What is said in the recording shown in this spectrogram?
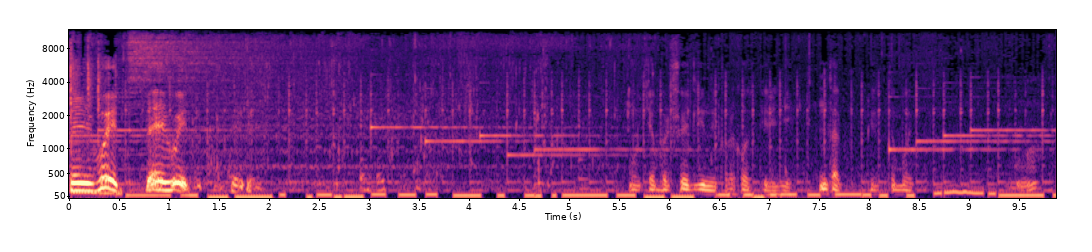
Да и будет, да и будет. У тебя большой длинный проход впереди. Ну так, перед тобой. Ага.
